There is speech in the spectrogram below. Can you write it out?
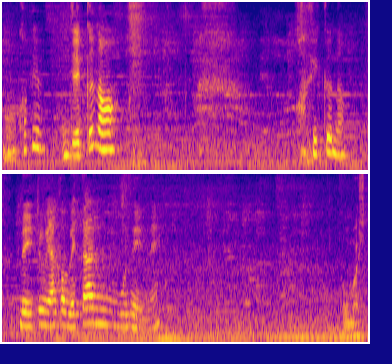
어, 커피 이제 끊어. 커피 끊어. 근데 좀 약간 외딴 곳에 있네. 너무 맛있다.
